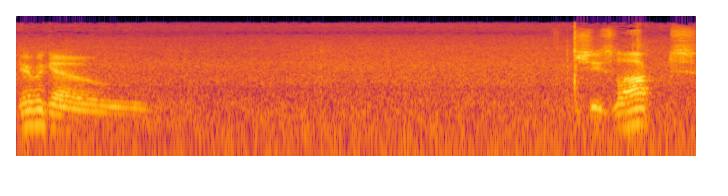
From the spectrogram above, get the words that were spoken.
Here we go. She's locked.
